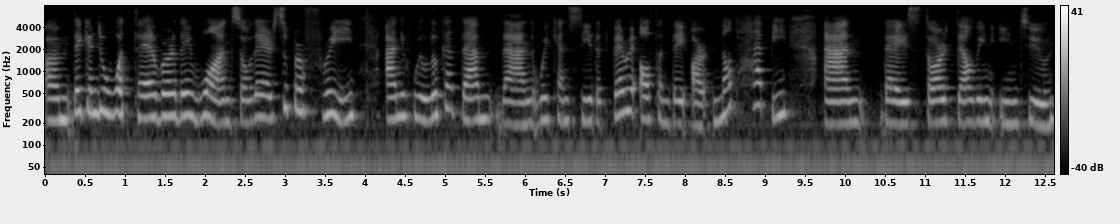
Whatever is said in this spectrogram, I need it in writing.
um, they can do whatever they want, so they're super free. And if we look at them, then we can see that very often they are not happy and they start delving into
